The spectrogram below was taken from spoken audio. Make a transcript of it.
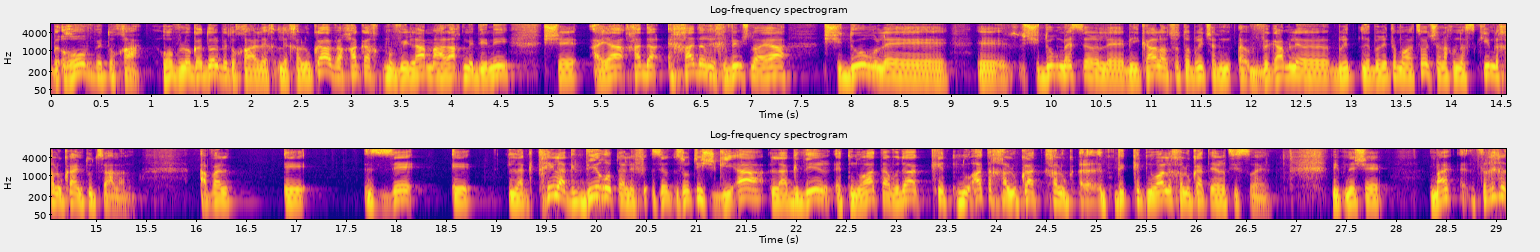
ברוב בתוכה, רוב לא גדול בתוכה לח- לחלוקה, ואחר כך מובילה מהלך מדיני שהיה, אחד, אחד הרכיבים שלו היה שידור, ל, שידור מסר בעיקר לארה"ב וגם לברית, לברית המועצות, שאנחנו נסכים לחלוקה אם תוצע לנו. אבל זה, להתחיל להגדיר אותה, זאת- שגיאה להגדיר את תנועת העבודה כתנועת החלוקת, חלוק, כתנועה לחלוקת ארץ ישראל. מפני ש... מה, צריך...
